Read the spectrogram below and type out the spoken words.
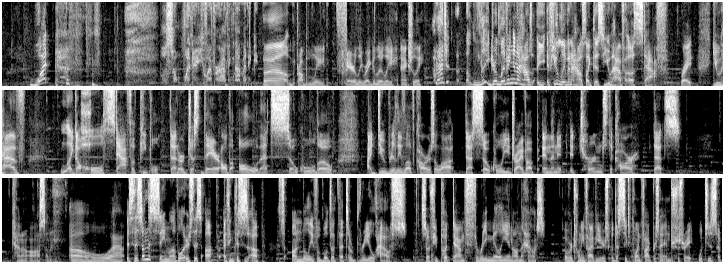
What? also, when are you ever having that many people? Well, probably fairly regularly, actually. Imagine uh, li you're living in a house. If you live in a house like this, you have a staff, right? You have like a whole staff of people that are just there. All the, oh, that's so cool though. I do really love cars a lot. That's so cool. You drive up and then it, it turns the car that's kind of awesome. Oh, wow. Is this on the same level or is this up? I think this is up. It's unbelievable that that's a real house. So if you put down 3 million on the house over 25 years with a 6.5% interest rate, which is a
